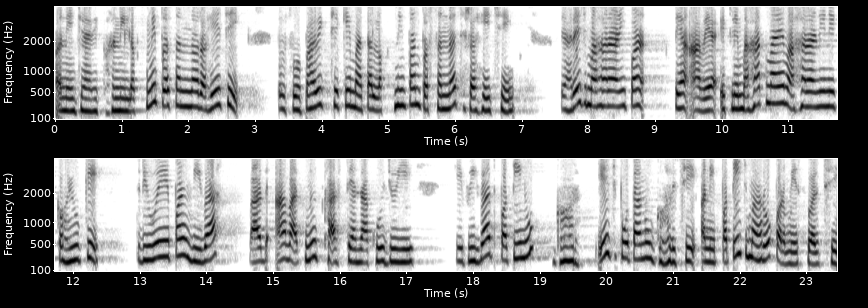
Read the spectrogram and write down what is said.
અને જ્યારે ઘરની લક્ષ્મી પ્રસન્ન રહે છે, તો સ્વાભાવિક છે કે માતા લક્ષ્મી પણ પ્રસન્ન જ રહે છે. ત્યારે જ મહારાણી પણ ત્યાં આવ્યા એટલે મહાત્માએ મહારાણીને કહ્યું કે સ્ત્રીઓએ પણ વિવાહ બાદ આ વાતનું ખાસ ધ્યાન રાખવું જોઈએ. કે વિવાદ પતિનું ઘર. એ જ પોતાનું ઘર છે અને પતિ જ મારો પરમેશ્વર છે.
